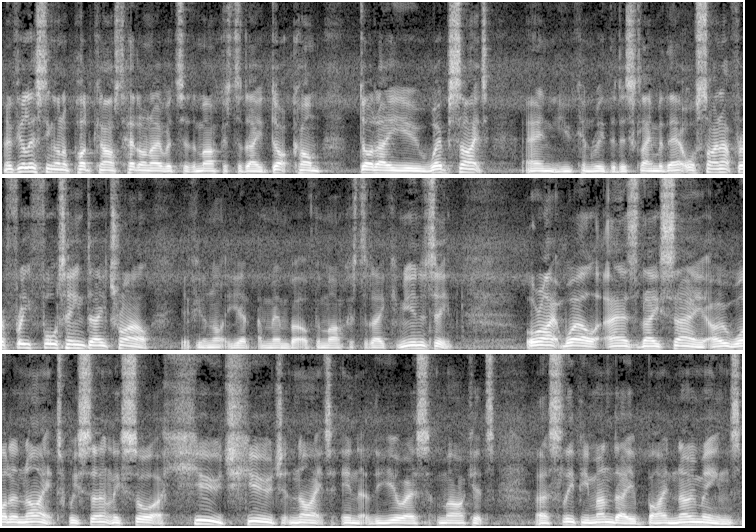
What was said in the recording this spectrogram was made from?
And if you're listening on a podcast, head on over to the marcustoday.com.au website and you can read the disclaimer there or sign up for a free 14 day trial if you're not yet a member of the Marcus Today community. All right, well, as they say, oh, what a night. We certainly saw a huge, huge night in the US markets. Uh, Sleepy Monday by no means.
